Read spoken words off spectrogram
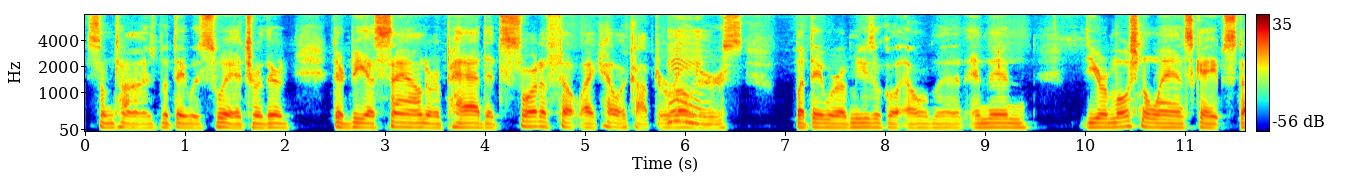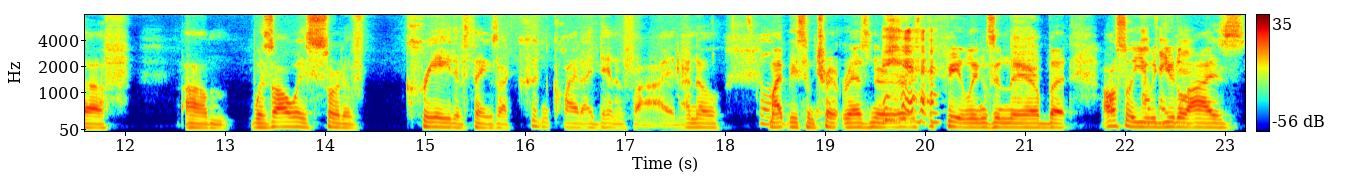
sometimes, but they would switch, or there'd there'd be a sound or a pad that sort of felt like helicopter rotors, but they were a musical element, and then your emotional landscape stuff um, was always sort of creative things I couldn't quite identify. And I know cool. might be some Trent Reznor feelings in there, but also you I'll would take that. utilize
